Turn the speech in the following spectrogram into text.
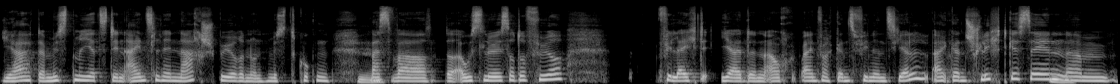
ja, da müssten wir jetzt den Einzelnen nachspüren und müsst gucken, hm. was war der Auslöser dafür vielleicht ja dann auch einfach ganz finanziell, äh, ganz schlicht gesehen, mhm. ähm,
